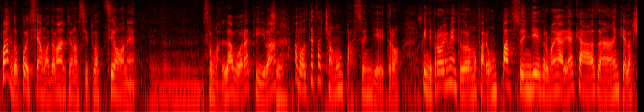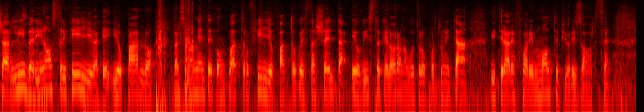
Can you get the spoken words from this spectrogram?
Quando poi siamo davanti a una situazione mh, mm, insomma, lavorativa, sì. a volte facciamo un passo indietro. Quindi probabilmente dovremmo fare un passo indietro magari a casa, anche lasciare liberi sì. i nostri figli, perché io parlo personalmente con quattro figli, ho fatto questa scelta e ho visto che loro hanno avuto l'opportunità di tirare fuori molte più risorse.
